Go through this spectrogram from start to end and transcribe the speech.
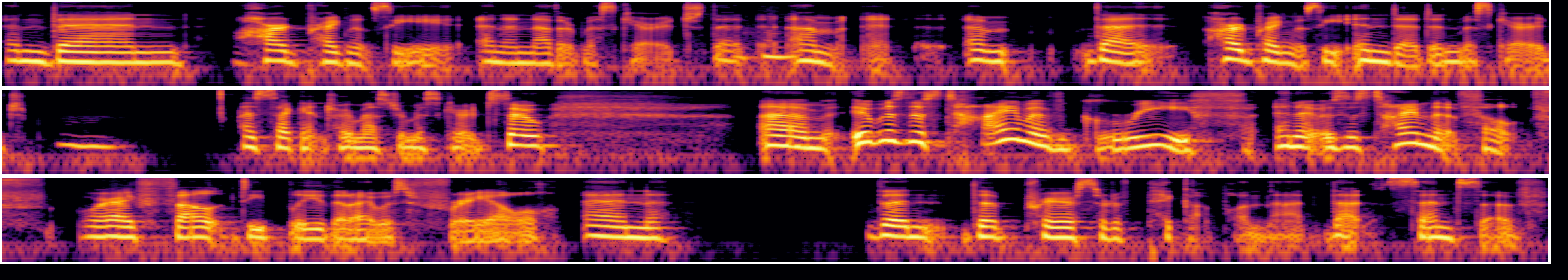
And then hard pregnancy and another miscarriage. That um, um, the hard pregnancy ended in miscarriage, a second trimester miscarriage. So um, it was this time of grief, and it was this time that felt f- where I felt deeply that I was frail, and then the prayers sort of pick up on that that sense of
